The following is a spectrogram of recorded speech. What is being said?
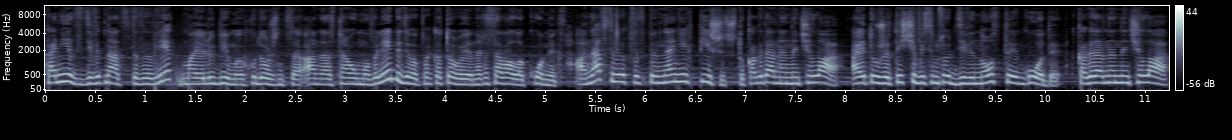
конец 19 века, моя любимая художница Анна Остроумова-Лебедева, про которую я нарисовала комикс, она в своих воспоминаниях пишет, что когда она начала, а это уже 1890-е годы, когда она начала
